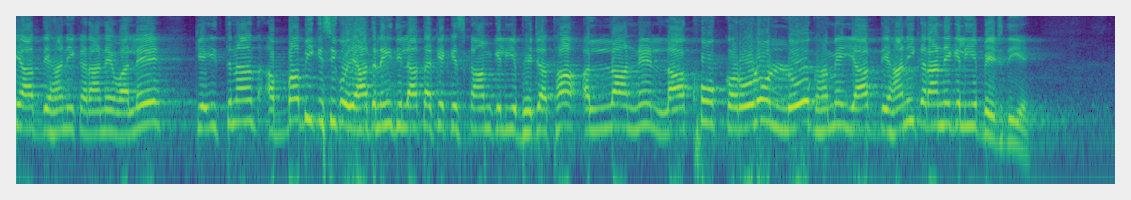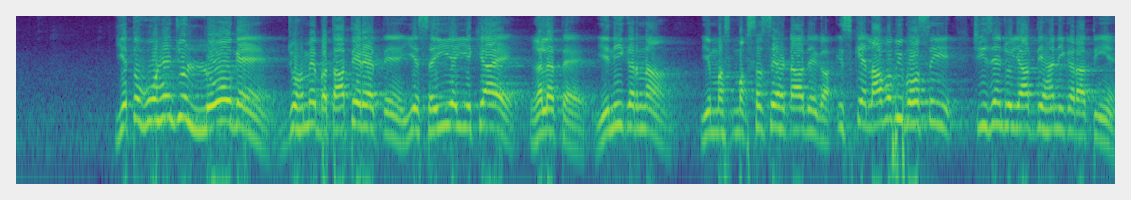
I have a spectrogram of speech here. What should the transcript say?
یاد کرانے کرانے والے والے کہ اتنا ابا بھی کسی کو نہیں دلاتا کہ کس کام کے لیے بھیجا تھا اللہ نے لاکھوں کروڑوں لوگ ہمیں یاد دہانی کرانے کے لیے بھیج دیے یہ تو وہ ہیں جو لوگ ہیں جو ہمیں بتاتے رہتے ہیں یہ صحیح ہے یہ کیا ہے غلط ہے یہ نہیں کرنا یہ مقصد سے ہٹا دے گا اس کے علاوہ بھی بہت سی چیزیں جو یاد دہانی کراتی ہیں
